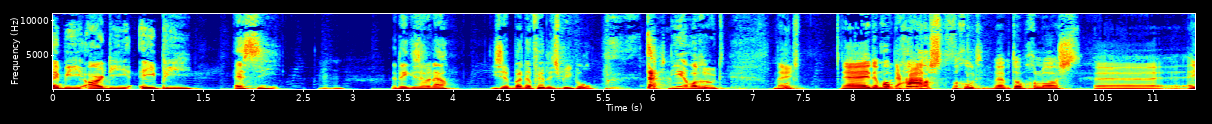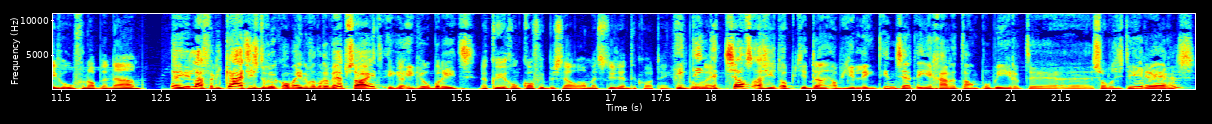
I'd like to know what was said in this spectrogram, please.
IBRD APSC, Mhm. dan denken ze van, nou, die zit bij de Village People. dat is niet helemaal goed. Nee. Goed. Nee, dan moet, Opgelost. Ja, maar goed, we hebben het opgelost. Even oefenen op de naam. Ja, je laat van die kaartjes drukken op een of andere website. Ik, ik roep maar iets. Dan kun je gewoon koffie bestellen hoor, met studentenkorting. Geen ik denk dat zelfs als je het op je, dan, op je LinkedIn zet en je gaat het dan proberen te eh, solliciteren ergens,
